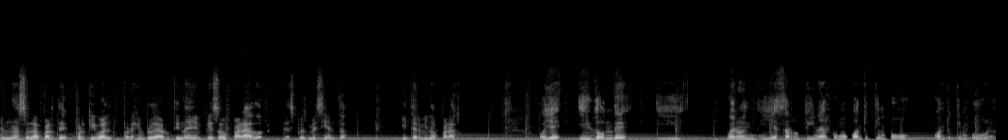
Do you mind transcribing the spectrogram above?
en una sola parte, porque igual, por ejemplo, la rutina empiezo parado, después me siento y termino parado. Oye, ¿y dónde? Y bueno, en- y esa rutina, como cuánto tiempo, cuánto tiempo dura?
